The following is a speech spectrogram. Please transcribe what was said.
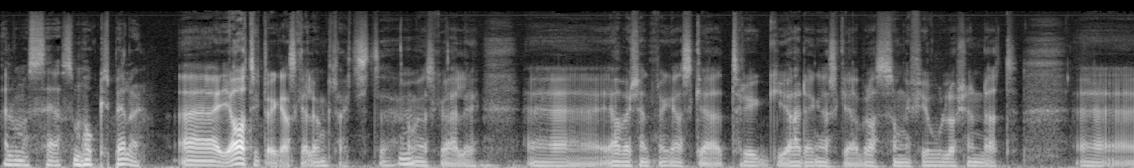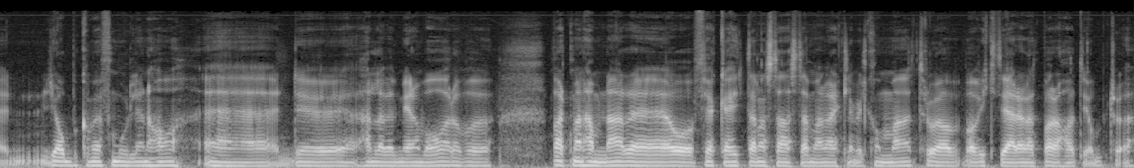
eller vad man ska säga, som hockeyspelare? Jag tyckte det var ganska lugnt faktiskt, Mm. om jag ska vara ärlig. Eh, jag har väl känt mig ganska trygg. Jag hade en ganska bra säsong i fjol och kände att eh, jobb kommer jag förmodligen ha. Eh, det handlar väl mer om var och vart man hamnar eh, och försöka hitta någonstans där man verkligen vill komma tror jag var viktigare än att bara ha ett jobb tror jag.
